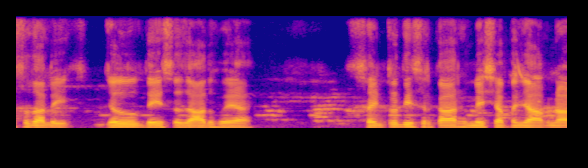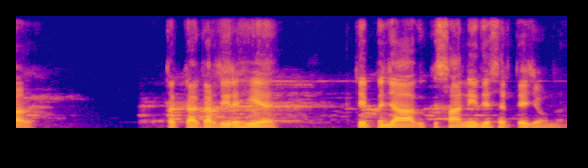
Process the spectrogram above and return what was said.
ਸਦਾ ਲਈ ਜਦੋਂ ਦੇਸ਼ ਆਜ਼ਾਦ ਹੋਇਆ, ਸੈਂਟਰ ਦੀ ਸਰਕਾਰ ਹਮੇਸ਼ਾ ਪੰਜਾਬ ਨਾਲ ਧੱਕਾ ਕਰਦੀ ਰਹੀ ਹੈ ਤੇ ਪੰਜਾਬ ਕਿਸਾਨੀ ਦੇ ਸਿਰ ਤੇ ਜਿਉਂਦਾ।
